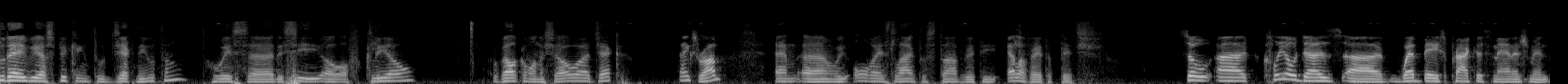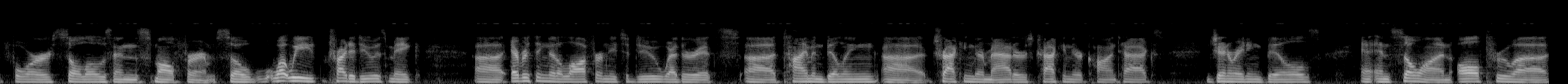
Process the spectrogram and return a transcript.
Today we are speaking to Jack Newton, who is uh, the CEO of Clio. Welcome on the show, uh, Jack. Thanks, Rob. And uh, we always like to start with the elevator pitch. So uh, Clio does uh, web-based practice management for solos and small firms. So what we try to do is make uh, everything that a law firm needs to do, whether it's uh, time and billing, uh, tracking their matters, tracking their contacts, generating bills, and, and so on, all through uh,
